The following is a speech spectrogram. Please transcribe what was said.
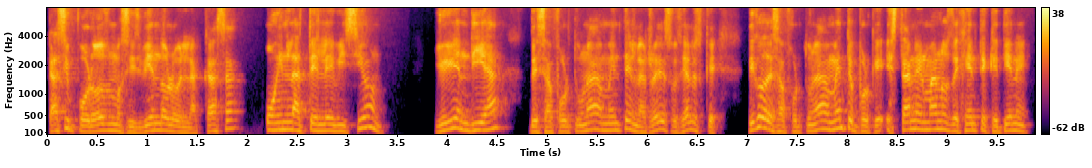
casi por ósmosis viéndolo en la casa o en la televisión. Y hoy en día, desafortunadamente en las redes sociales, que digo desafortunadamente porque están en manos de gente que tiene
